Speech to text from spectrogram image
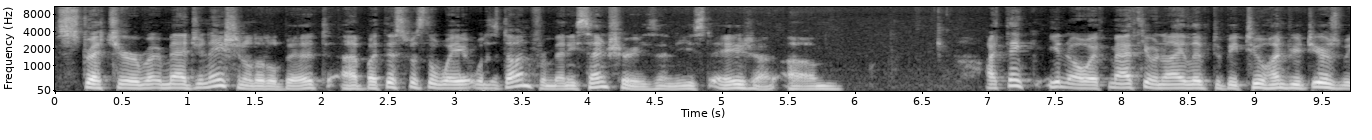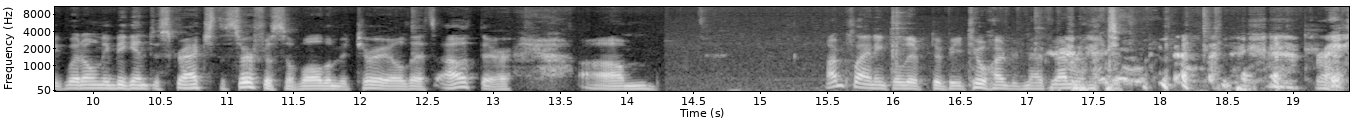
stretch your imagination a little bit. Uh, but this was the way it was done for many centuries in East Asia. Um, I think you know if Matthew and I lived to be 200 years, we would only begin to scratch the surface of all the material that's out there. Um, I'm planning to live to be 200, Matthew. right.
